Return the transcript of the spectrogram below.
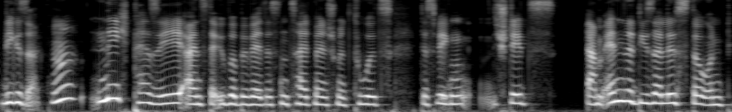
Wie gesagt, ne? nicht per se eins der überbewertesten Zeitmanagement-Tools. Deswegen steht es am Ende dieser Liste und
